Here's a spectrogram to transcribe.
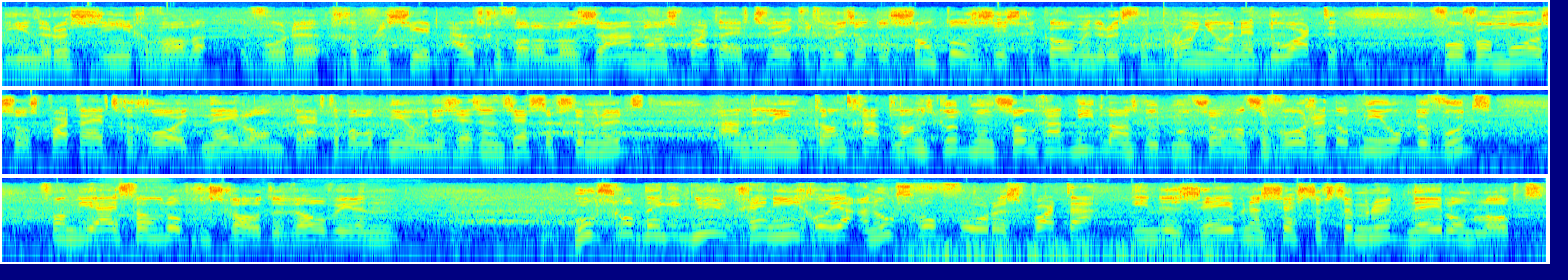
Die in de rust is ingevallen voor de geblesseerd uitgevallen Lozano. Sparta heeft twee keer gewisseld. Dos Santos is gekomen in de rust voor Bronjo en net Duarte voor Van Moorsel. Sparta heeft gegooid. Nelom krijgt de bal opnieuw in de 66e minuut. Aan de linkerkant gaat langs Goedmundsson. Gaat niet langs Goedmundsson. Want zijn voorzet opnieuw op de voet van die IJslander opgeschoten. Wel weer een Hoekschop denk ik nu. Geen ingel. Ja, een hoekschop voor eh, Sparta in de 67e minuut. Nederland loopt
